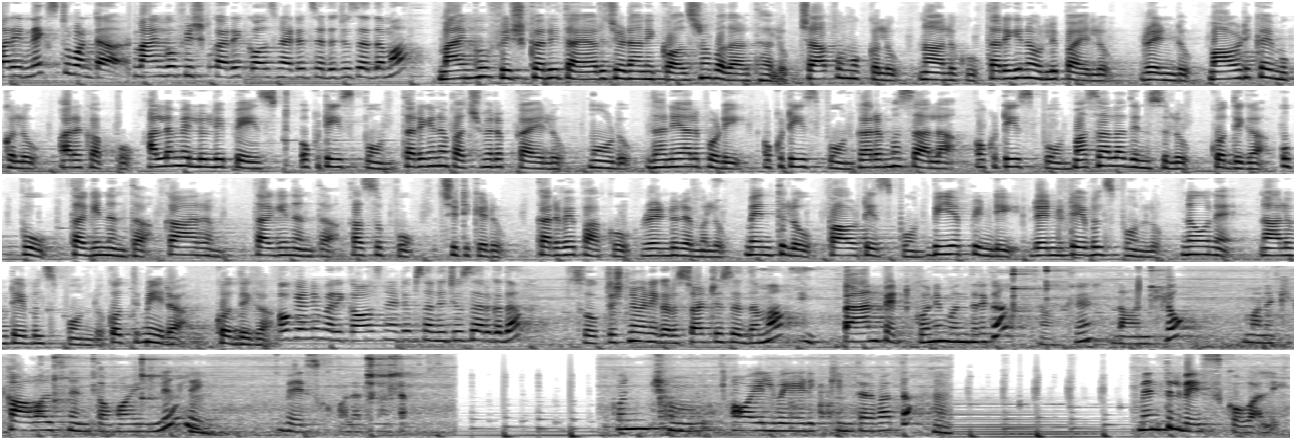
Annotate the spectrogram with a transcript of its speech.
మరి నెక్స్ట్ వంట mango fish curry కావాల్సిన ఐటమ్స్ ఏంటో చూసేద్దామా? మ్యాంగో ఫిష్ కర్రీ తయారు చేయడానికి కావాల్సిన పదార్థాలు చేప ముక్కలు నాలుగు తరిగిన ఉల్లిపాయలు రెండు మామిడికాయ ముక్కలు అరకప్పు అల్లం వెల్లుల్లి పేస్ట్ ఒక టీ స్పూన్ తరిగిన పచ్చిమిరపకాయలు మూడు ధనియాల పొడి ఒక టీ స్పూన్ గరం మసాలా ఒక టీ స్పూన్ మసాలా దినుసులు కొద్దిగా ఉప్పు తగినంత కారం తగినంత పసుపు చిటికెడు కరివేపాకు రెండు రెమ్మలు మెంతులు పావు టీ స్పూన్ బియ్యపిండి రెండు టేబుల్ స్పూన్లు నూనె నాలుగు టేబుల్ స్పూన్లు కొత్తిమీర కొద్దిగా. ఓకే అండి మరి కావాల్సిన ఐటమ్స్ అన్ని చూసారు కదా? సో కృష్ణవేణి గారు స్టార్ట్ చేసేద్దామా? ప్యాన్ పెట్టుకొని ముందరగా ఓకే దాంట్లో మనకి కావాల్సినంత ఆయిల్ వేసుకోవాలన్నమాట. కొంచెం ఆయిల్ వేడెక్కిన తర్వాత మెంతులు వేసుకోవాలి.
